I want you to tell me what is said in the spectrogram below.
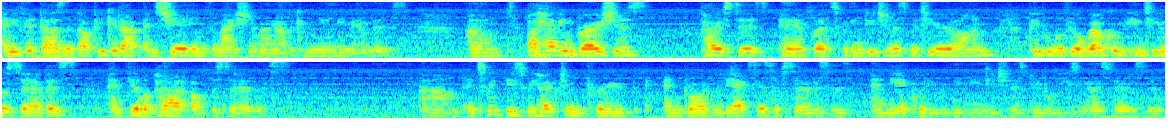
and if it doesn't, they'll pick it up and share the information among other community members. Um, by having brochures, posters, pamphlets with Indigenous material on them, people will feel welcomed into your service and feel a part of the service. Um, it's with this we hope to improve and broaden the access of services and the equity within the Indigenous people using those services.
